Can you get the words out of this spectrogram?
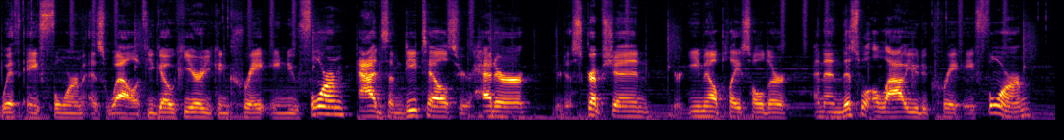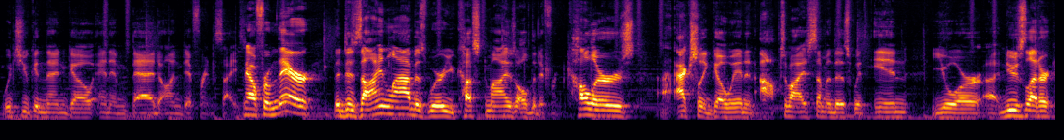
with a form as well. If you go here, you can create a new form, add some details for your header, your description, your email placeholder, and then this will allow you to create a form which you can then go and embed on different sites. Now from there, the design lab is where you customize all the different colors, uh, actually go in and optimize some of this within your uh, newsletter.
